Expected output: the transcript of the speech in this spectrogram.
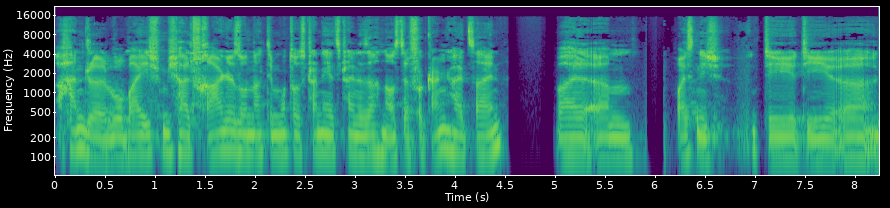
Handel, wobei ich mich halt frage, so nach dem Motto, es kann ja jetzt keine Sachen aus der Vergangenheit sein, weil, ähm, weiß nicht, die, die, äh,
